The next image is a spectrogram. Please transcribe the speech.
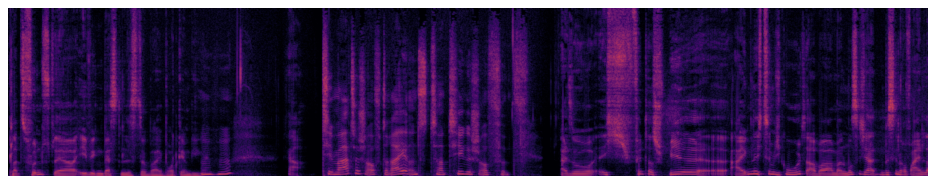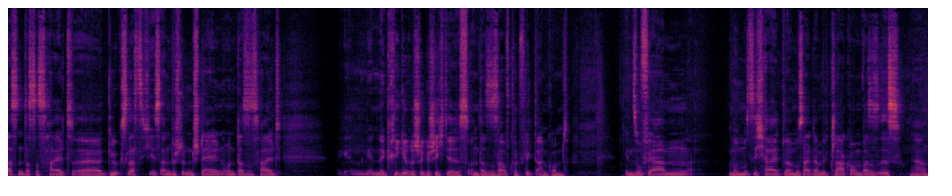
Platz 5 der ewigen Bestenliste bei Boardgame Geek. Mhm. Ja. Thematisch auf 3 und strategisch auf 5. Also ich finde das Spiel äh, eigentlich ziemlich gut, aber man muss sich halt ein bisschen darauf einlassen, dass das halt äh, glückslastig ist an bestimmten Stellen und dass es halt eine kriegerische Geschichte ist und dass es auf Konflikt ankommt. Insofern, man muss sich halt, man muss halt damit klarkommen, was es ist, ja.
